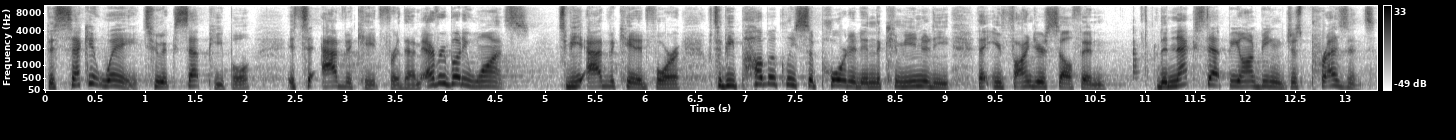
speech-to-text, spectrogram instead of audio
The second way to accept people is to advocate for them. Everybody wants to be advocated for, to be publicly supported in the community that you find yourself in. The next step beyond being just present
